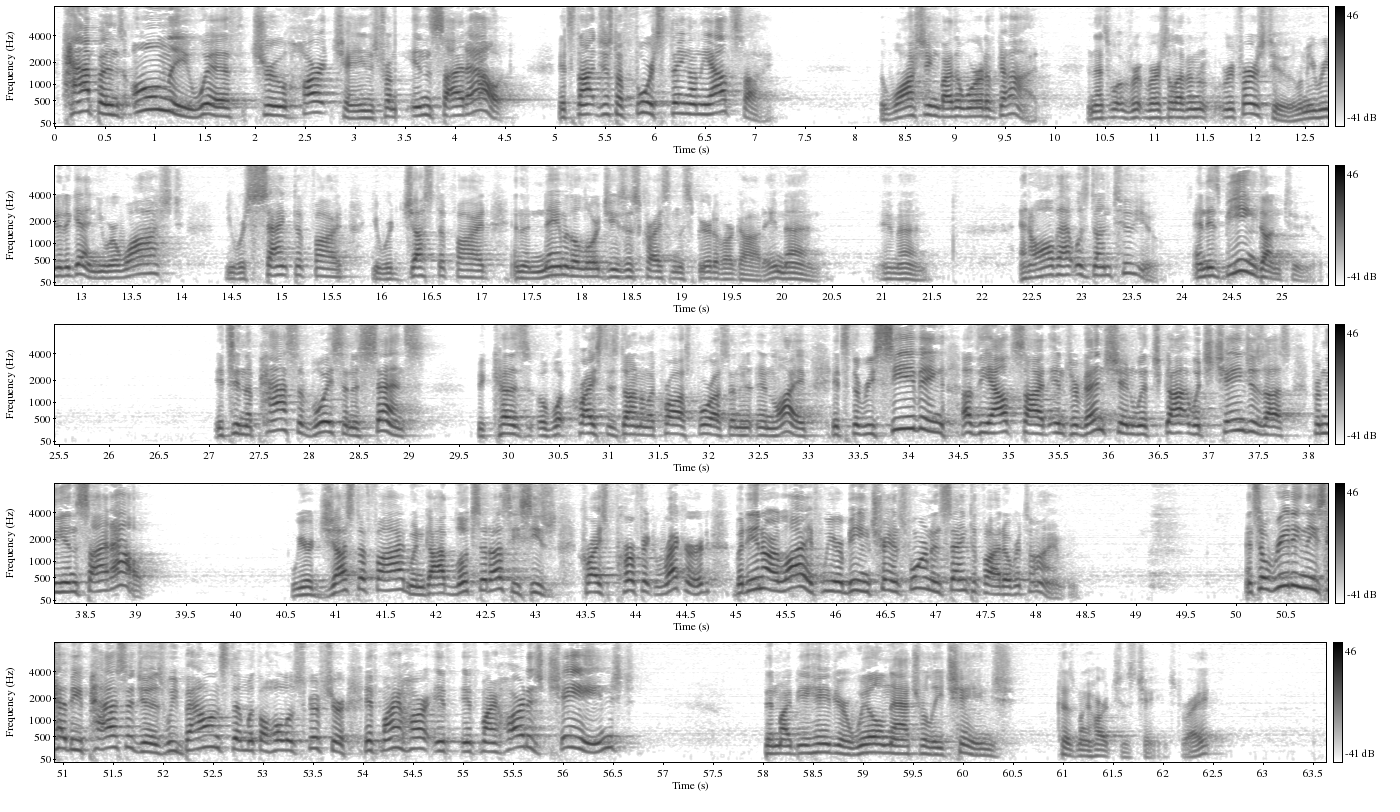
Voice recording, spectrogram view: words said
happens only with true heart change from inside out. It's not just a forced thing on the outside. The washing by the Word of God. And that's what verse 11 refers to. Let me read it again. You were washed, you were sanctified, you were justified in the name of the Lord Jesus Christ and the Spirit of our God. Amen. Amen. And all that was done to you and is being done to you. It's in the passive voice, in a sense, because of what Christ has done on the cross for us in, in life. It's the receiving of the outside intervention which, God, which changes us from the inside out. We are justified when God looks at us. He sees Christ's perfect record, but in our life, we are being transformed and sanctified over time. And so, reading these heavy passages, we balance them with the whole of Scripture. If my heart, if, if my heart is changed, then my behavior will naturally change because my heart has changed, right?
